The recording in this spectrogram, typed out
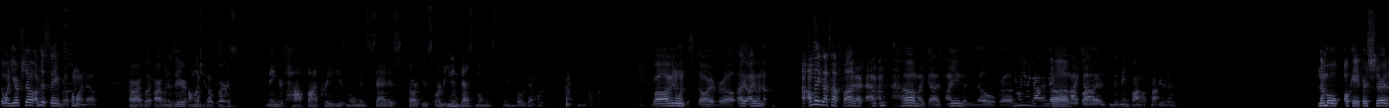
the one Europe show. I'm just saying, bro. Come on now. All right, but all right, but Nazir, I'm gonna let you go first. Name your top five craziest moments, saddest, darkest, or even best moments in BoJack Horseman. Give me top five. Bro, I don't even know when to start, bro. I, I even know. I, I'm thinking got top five. I, I'm, I'm. Oh my gosh, I don't even know, bro. You don't even gotta make. Oh my. God. Just, just name five off the top of your head. Number okay, for sure.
